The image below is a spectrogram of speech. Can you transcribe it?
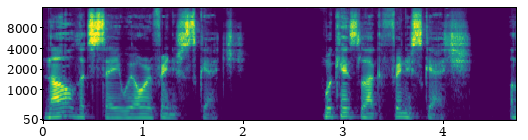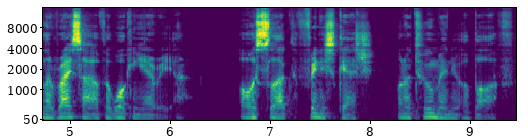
Now let's say we already finished sketch we can select Finish Sketch on the right side of the working area. or select Finish Sketch on the Tool menu above.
